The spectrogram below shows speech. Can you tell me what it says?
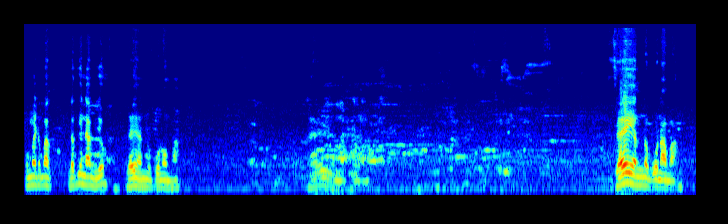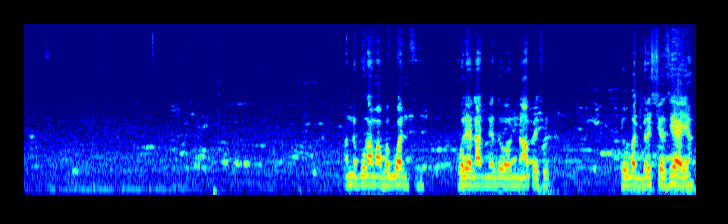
કોમેન્ટમાં લખી નાખજો. જય અન્નપૂર્ણામાં. જય અન્નપૂર્ણામાં. જય અન્નપૂર્ણામાં. અન્નપૂર્ણામાં ભગવાન ભોલેનાથને જો અન્ન આપે છે, એવું કંઈક દ્રશ્ય છે અહીંયા?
